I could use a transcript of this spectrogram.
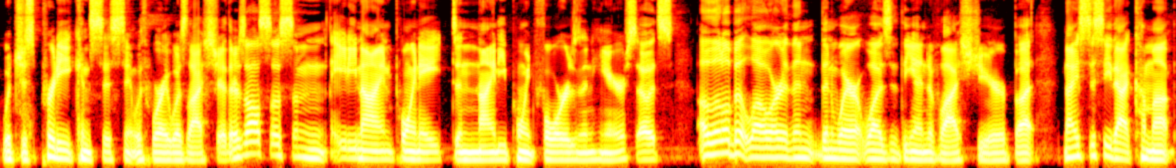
which is pretty consistent with where he was last year. There's also some 89.8 and 90.4s in here, so it's a little bit lower than than where it was at the end of last year. But nice to see that come up.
